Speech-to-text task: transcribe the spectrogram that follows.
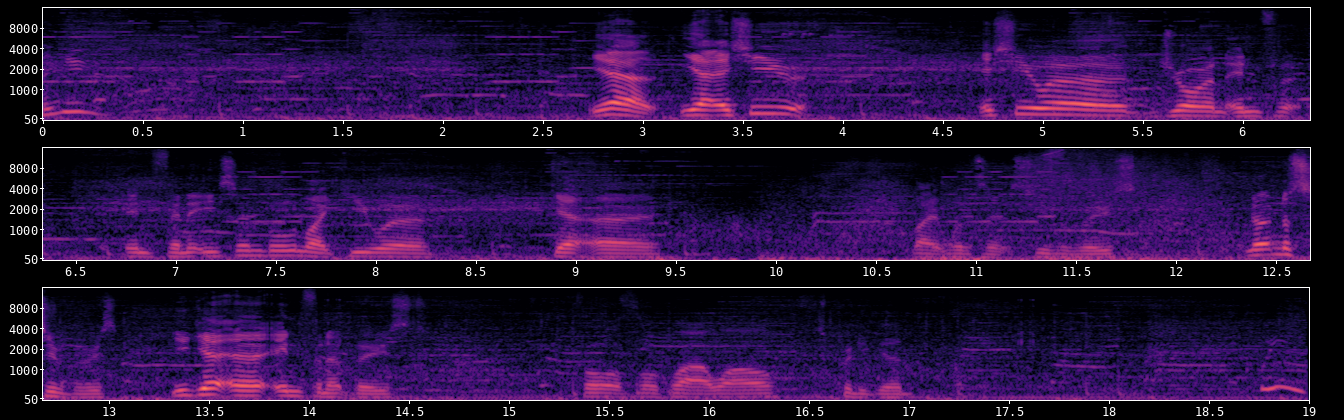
you... Yeah, yeah, if you... If you uh, draw an infi infinity symbol, like you uh, get a... Like, what is it? Super boost. No, not super boost. You get an infinite boost for, for quite a while. It's pretty good. Whee!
